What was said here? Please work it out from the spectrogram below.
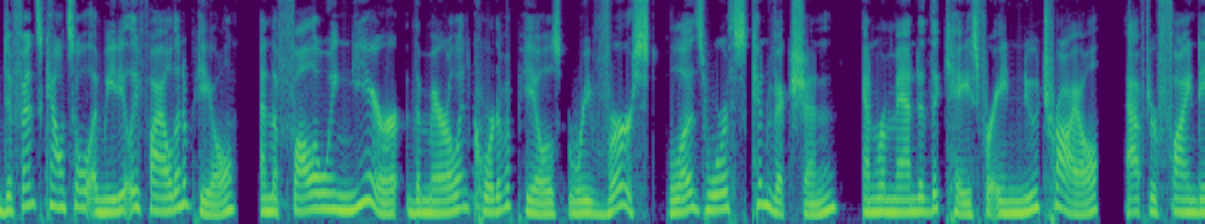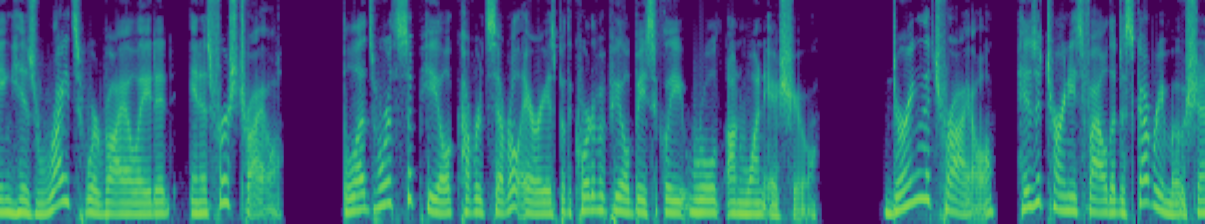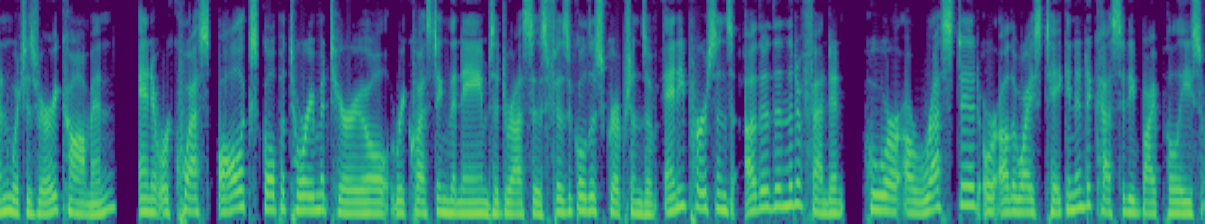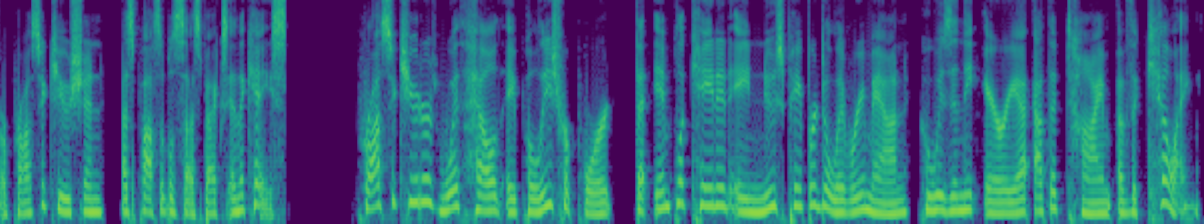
Defense counsel immediately filed an appeal, and the following year, the Maryland Court of Appeals reversed Bloodsworth's conviction and remanded the case for a new trial after finding his rights were violated in his first trial. Bloodsworth's appeal covered several areas, but the Court of Appeal basically ruled on one issue. During the trial, his attorneys filed a discovery motion, which is very common, and it requests all exculpatory material, requesting the names, addresses, physical descriptions of any persons other than the defendant who were arrested or otherwise taken into custody by police or prosecution as possible suspects in the case. Prosecutors withheld a police report that implicated a newspaper delivery man who was in the area at the time of the killing.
